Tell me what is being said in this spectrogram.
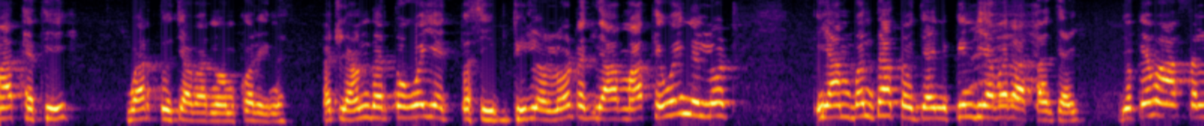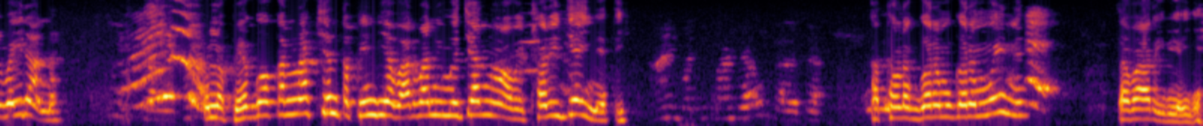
માથેથી વાળતું જવાનું આમ કરીને. એટલે અંદર તો હોય જ, પછી ઢીલો લોટ, એટલે આ માથે હોય ને લોટ એ આમ બંધાતો જાય ને પિંડિયા વરાતા જાય. જો કેવા અસલ વૈરા ને. ઓલો ભેગો કરી નાખીએ ને તો પિંડિયા વારવાની મજા ન આવે, ઠરી જાય ને તી. આ થોડો ગરમ ગરમ હોય ને, તો વારી લઈએ.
